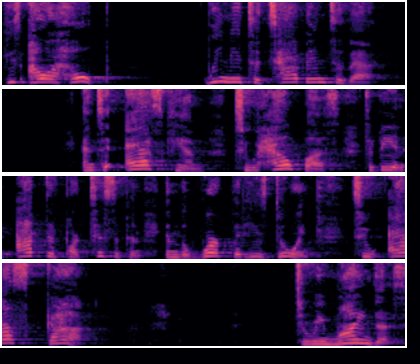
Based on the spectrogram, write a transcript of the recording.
He's our hope. We need to tap into that and to ask Him to help us to be an active participant in the work that He's doing, to ask God to remind us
